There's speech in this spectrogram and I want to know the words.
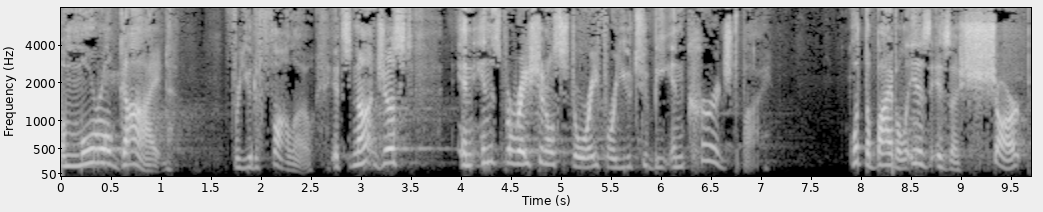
a moral guide for you to follow, it's not just an inspirational story for you to be encouraged by. What the Bible is, is a sharp,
